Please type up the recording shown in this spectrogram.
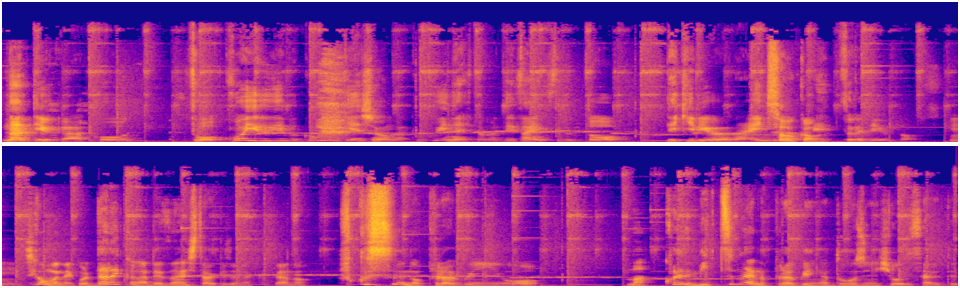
なんていうか、こう、そう、こういうウェブコミュニケーションが得意な人がデザインすると、できるような絵になる、ね、そうかもそれで言うと。うん。たしかもねこれ誰かがデザインしたわけじゃなくてあの複数のプラグインをまあこれで3つぐらいのプラグインが同時に表示されて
